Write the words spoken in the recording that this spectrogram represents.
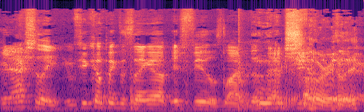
It actually, if you come pick this thing up, it feels lighter than that shit. Oh, really?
